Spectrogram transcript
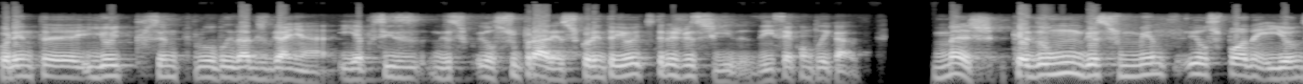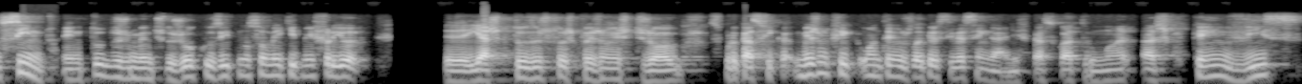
48% de probabilidades de ganhar. E é preciso eles superarem esses 48 três vezes seguidas. E isso é complicado. Mas cada um desses momentos eles podem, e eu sinto em todos os momentos do jogo que os IT não são uma equipa inferior. Eh, e acho que todas as pessoas que vejam estes jogos, se por acaso fica, mesmo que ontem os Lakers tivessem ganho e ficasse 4-1, acho que quem visse,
